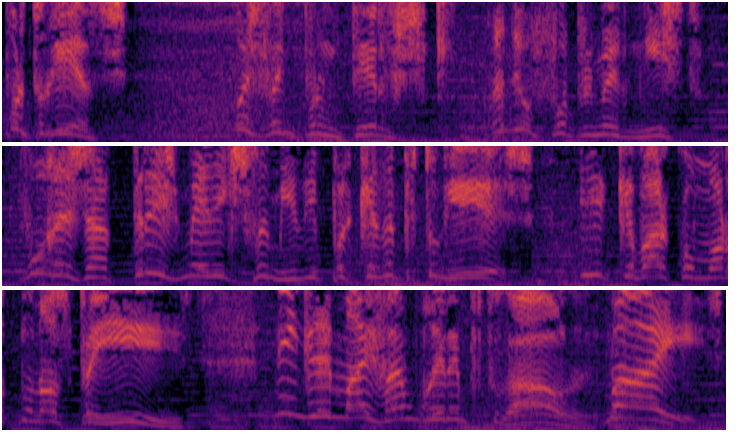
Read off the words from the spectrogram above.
Portugueses, Hoje venho prometer-vos que, quando eu for Primeiro-Ministro, vou arranjar três médicos de família para cada português e acabar com a morte no nosso país. Ninguém mais vai morrer em Portugal. Mais,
